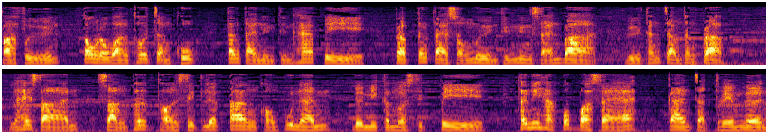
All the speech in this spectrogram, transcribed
ฝ่าฝืนต้องระวังโทษจำคุกตั้งแต่ 1-5 ปี ปรับตั้งแต่ 20,000ถึง100,000บาท หรือทั้งจำทั้งปรับ และให้ศาลสั่งเพิกถอนสิทธิเลือกตั้งของผู้นั้น โดยมีกำหนด 10 ปี ทั้งนี้หากพบบาะแสการจัดเตรียมเงิน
